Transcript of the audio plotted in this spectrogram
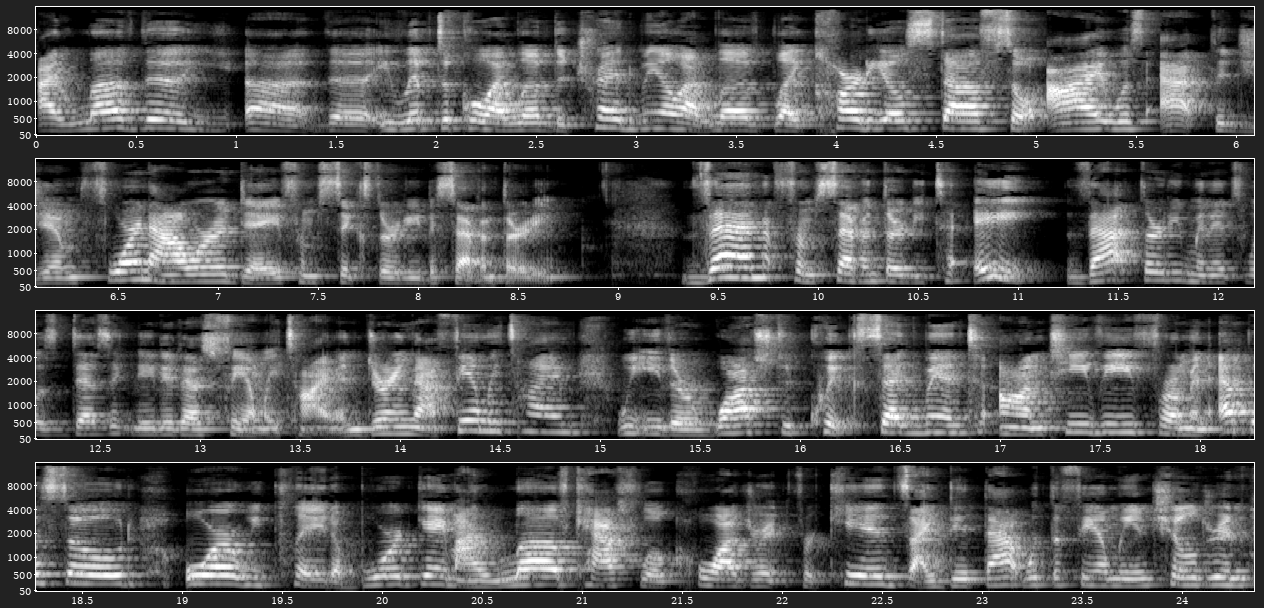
I love the uh, the elliptical. I love the treadmill. I love like cardio stuff. So I was at the gym for an hour a day from 6:30 to 7:30. Then from 7:30 to 8, that 30 minutes was designated as family time. And during that family time, we either watched a quick segment on TV from an episode or we played a board game. I love Cash Flow Quadrant for kids. I did that with the family and children.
